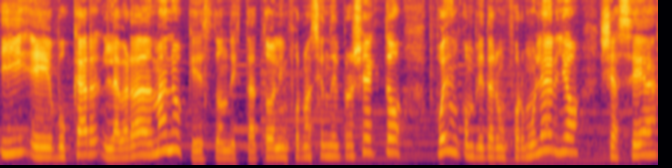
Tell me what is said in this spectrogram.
y eh, buscar la verdad a mano, que es donde está toda la información del proyecto. Pueden completar un formulario, ya sea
